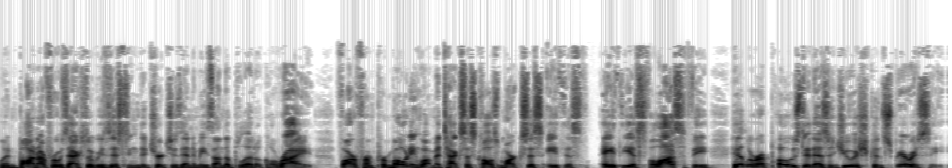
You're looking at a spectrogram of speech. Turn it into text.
when Bonhoeffer was actually resisting the church's enemies on the political right. Far from promoting what Metaxas calls Marxist atheist, atheist philosophy, Hitler opposed it as a Jewish conspiracy.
